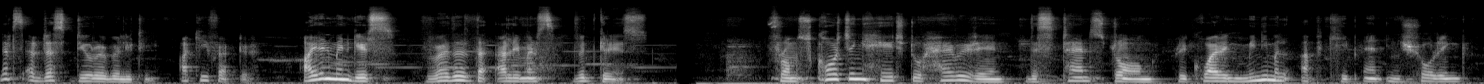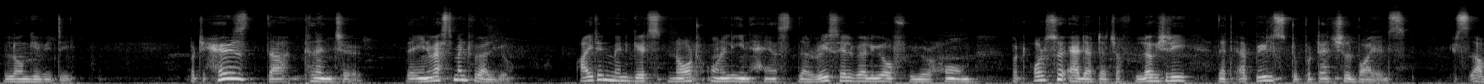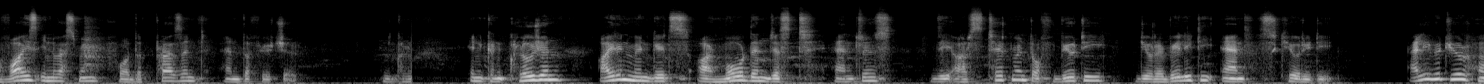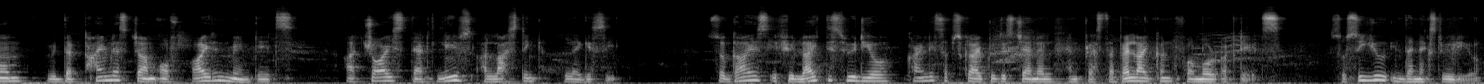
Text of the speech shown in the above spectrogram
Let's address durability, a key factor. Iron main gates weather the elements with grace. From scorching heat to heavy rain, they stand strong, requiring minimal upkeep and ensuring longevity. But here's the clincher the investment value. Iron gates not only enhance the resale value of your home but also add a touch of luxury that appeals to potential buyers. It's a wise investment for the present and the future. In, in conclusion, iron main gates are more than just entrance, they are statement of beauty, durability and security. Elevate your home with the timeless charm of iron main gates a choice that leaves a lasting legacy. So guys, if you like this video, kindly subscribe to this channel and press the bell icon for more updates. So see you in the next video.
